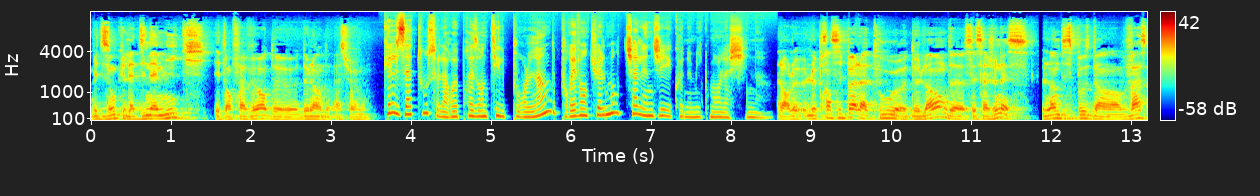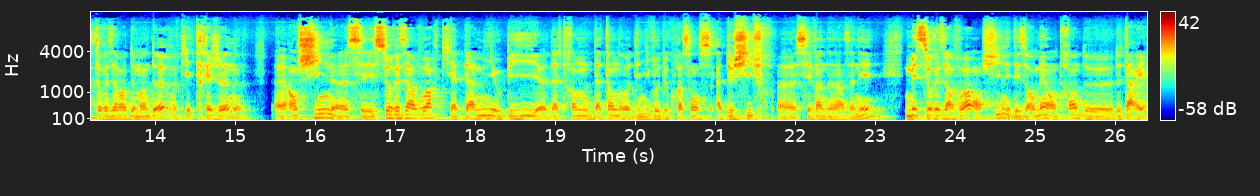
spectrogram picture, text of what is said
mais disons que la dynamique est en faveur de, de l'Inde, assurément. Quels atouts cela représente-t-il pour l'Inde pour éventuellement challenger économiquement la Chine? Alors le, le principal atout de l'Inde, c'est sa jeunesse. L'Inde dispose d'un vaste réservoir de main-d'œuvre qui est très jeune. Euh, en Chine, c'est ce réservoir qui a permis au pays euh, d'atteindre des niveaux de croissance à deux chiffres euh, ces 20 dernières années. Mais ce réservoir en Chine est désormais en train de, tarir.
